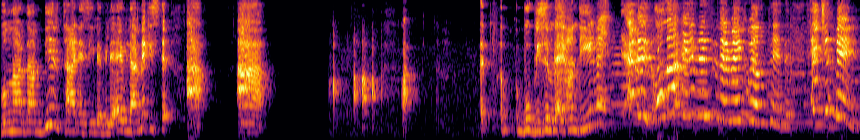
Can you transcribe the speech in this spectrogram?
bunlardan bir tanesiyle bile evlenmek iste... Aa! Aa! Bu bizim Reyhan değil mi? Evet onlar benim resimlerim Menkıbe Hanım teyze. Seçin beğenin.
